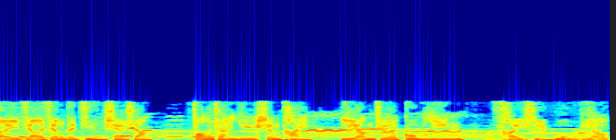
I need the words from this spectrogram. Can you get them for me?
在家乡的建设上，发展与生态两者共赢才是目标。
